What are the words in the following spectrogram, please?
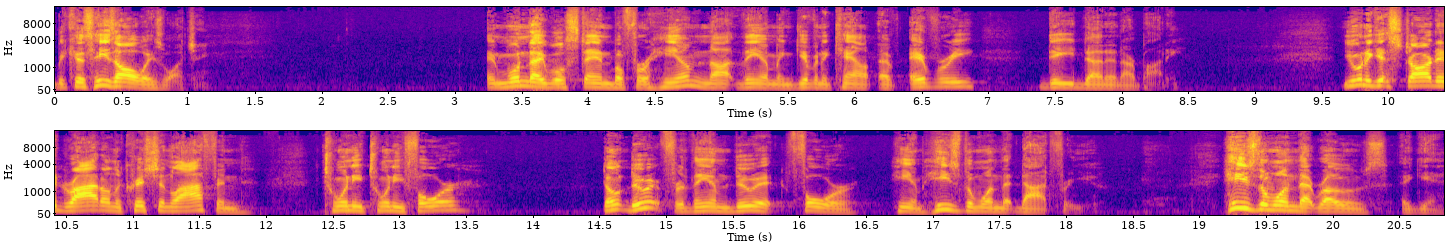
Because he's always watching. And one day we'll stand before Him, not them, and give an account of every deed done in our body. You want to get started right on the Christian life in 2024? Don't do it for them, do it for Him. He's the one that died for you, He's the one that rose again.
